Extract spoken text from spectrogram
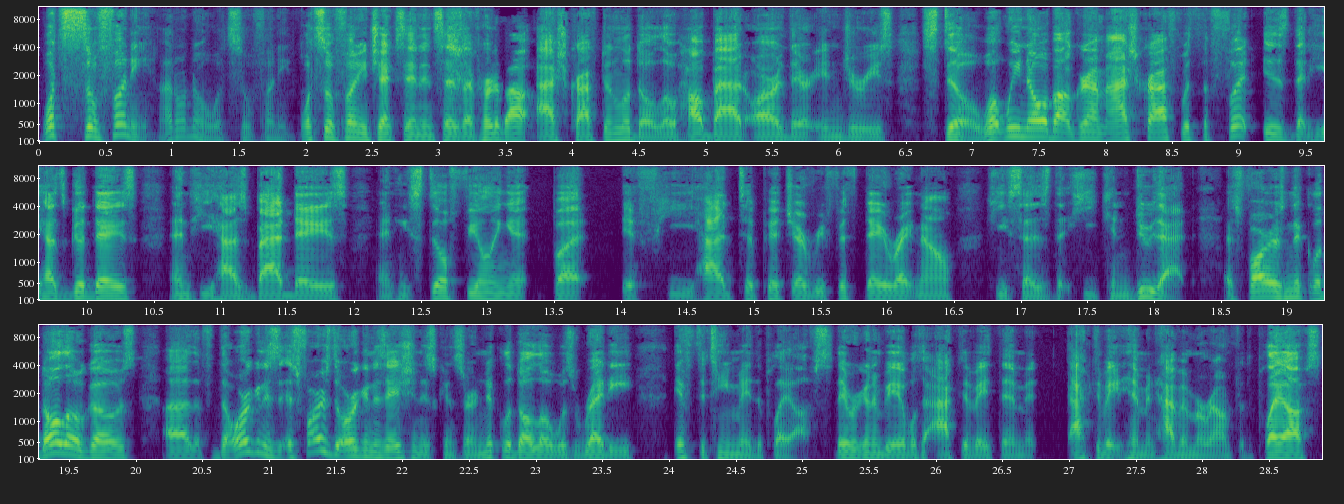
What's so funny? I don't know what's so funny. What's so funny checks in and says, I've heard about Ashcraft and Lodolo. How bad are their injuries still? What we know about Graham Ashcraft with the foot is that he has good days and he has bad days and he's still feeling it. But if he had to pitch every fifth day right now, he says that he can do that. As far as Nick Lodolo goes, uh, the, the organiz- as far as the organization is concerned, Nick Lodolo was ready if the team made the playoffs. They were going to be able to activate them, activate him, and have him around for the playoffs.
